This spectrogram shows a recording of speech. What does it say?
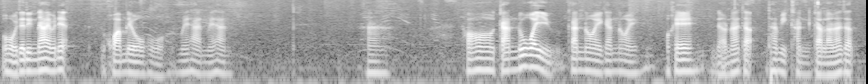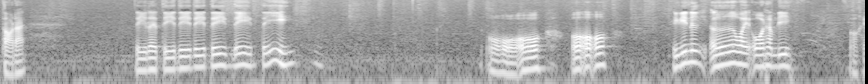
โอ้โหจะดึงได้ไหมเนี่ย ความเร็วโอ้โหไม่ทันไม่ทันอ่าพอกันด้วยกันหน่อยกันหน่อยโอเค เดี๋ยวน่าจะถ้ามีคันกันเราน่าจะต่อได้ ตีเลยตีตีตีตีตีตีโอ้โหโอ้โหโอ้โหโอ้โหอีกนิดนึงเออไวโอทำดี โอเค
